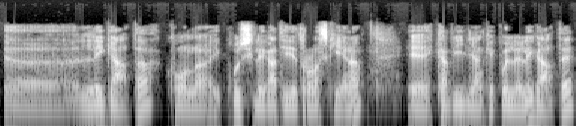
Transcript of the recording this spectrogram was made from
eh, legata con i polsi legati dietro la schiena e caviglie anche quelle legate,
